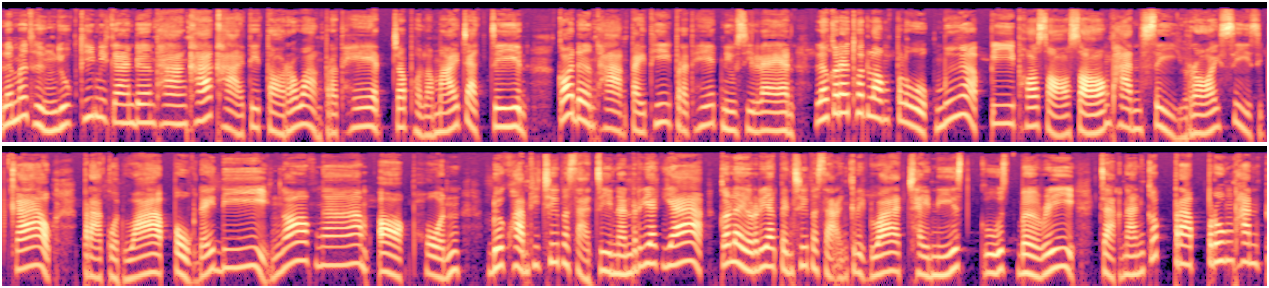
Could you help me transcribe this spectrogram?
และเมื่อถึงยุคที่มีการเดินทางค้าขายติดต่อระหว่างประเทศ เจ้าผลไม้จากจีน ก็เดินทางไปที่ประเทศนิวซีแลนด์ แล้วก็ได้ทดลองปลูกเมื่อปีพศ 2449 ปรากฏว่าปลูกได้ดี งอกงาม ออกผลด้วยความที่ชื่อภาษาจีนนั้นเรียกยาก ก็เลยเรียกเป็นชื่อภาษาอังกฤษว่า Chinese Gooseberry จากนั้นก็ปรับปรุงพันธุ์ไป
